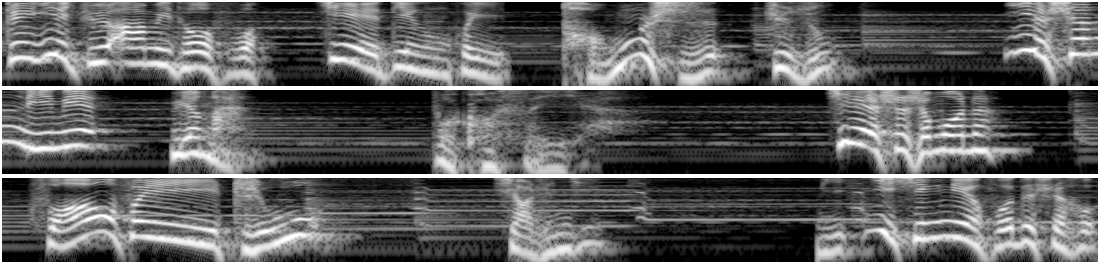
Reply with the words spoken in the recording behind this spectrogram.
这一句阿弥陀佛，戒定会同时具足，一生里面圆满，不可思议啊！戒是什么呢？防非止恶，小乘经。你一心念佛的时候，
